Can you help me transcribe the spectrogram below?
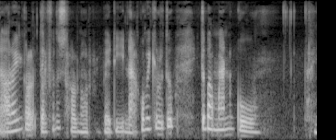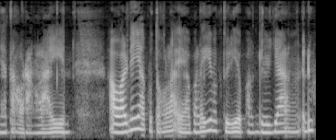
Nah orangnya kalau telepon tuh selalu nomor pribadi. Nah aku mikir tuh itu pamanku. Ternyata orang lain awalnya ya aku tolak ya apalagi waktu dia panggil yang. Aduh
